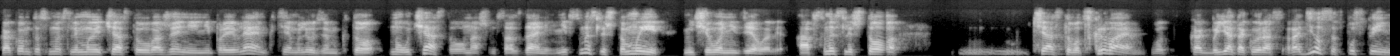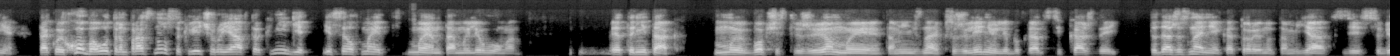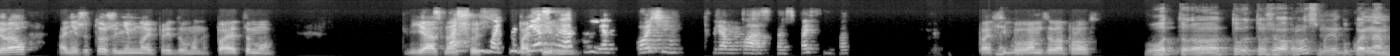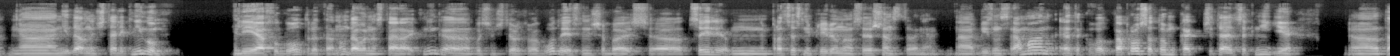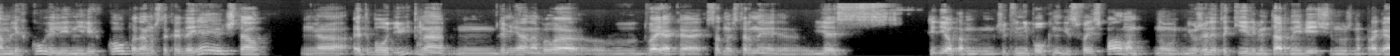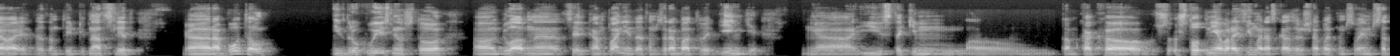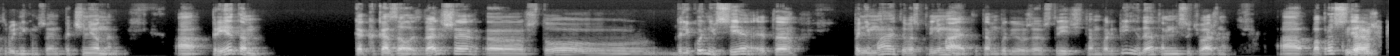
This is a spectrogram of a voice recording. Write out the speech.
каком-то смысле мы часто уважение не проявляем к тем людям, кто ну, участвовал в нашем создании. Не в смысле, что мы ничего не делали, а в смысле, что часто вот скрываем. Вот как бы я такой раз родился в пустыне, такой хоба, утром проснулся, к вечеру я автор книги и self-made man там или woman. Это не так. Мы в обществе живем, мы там, я не знаю, к сожалению, либо к радости, каждый, да даже знания, которые, ну там, я здесь собирал, они же тоже не мной придуманы. Поэтому я отношусь... Спасибо, чудесный ответ. Очень прям классно. Спасибо. Спасибо да. вам за вопрос. Вот, то, то, тоже вопрос. Мы буквально а, недавно читали книгу Ильяху Голдрата, ну, довольно старая книга, 84 -го года, если не ошибаюсь. А, цель – процесс непрерывного совершенствования. А бизнес-роман – это вопрос о том, как читаются книги а, там легко или нелегко, потому что когда я ее читал, а, это было удивительно. Для меня она была э, двоякая. С одной стороны, я сидел там чуть ли не полкниги с фейспалмом. Ну, неужели такие элементарные вещи нужно проговаривать? Да, там ты 15 лет а, работал, и вдруг выяснил, что главная цель компании, да, там зарабатывать деньги и с таким, там, как что-то невыразимо рассказываешь об этом своим сотрудникам, своим подчиненным. А при этом, как оказалось дальше, э, что далеко не все это понимают и воспринимают. И там были уже встречи там в Альпине, да, там не суть важно. А вопрос следующий.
